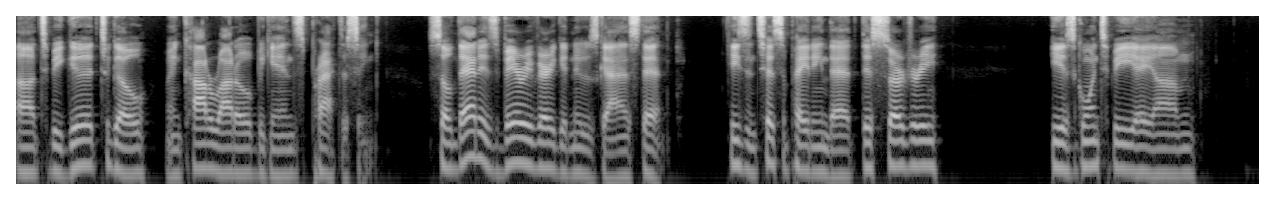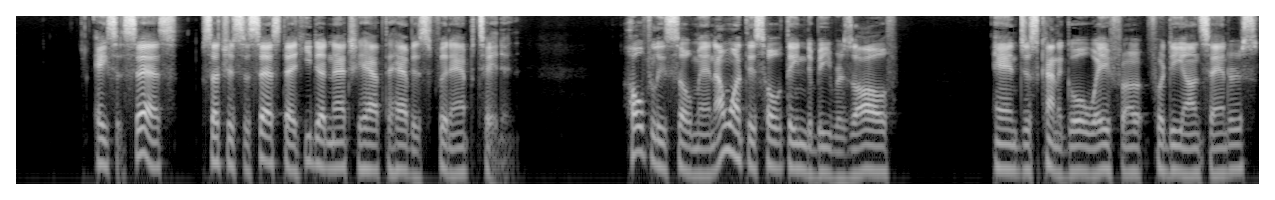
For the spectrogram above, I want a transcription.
uh, to be good to go when Colorado begins practicing. So that is very, very good news, guys, that he's anticipating that this surgery is going to be a um a success, such a success that he doesn't actually have to have his foot amputated. Hopefully so, man. I want this whole thing to be resolved and just kind of go away for for Deion Sanders.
